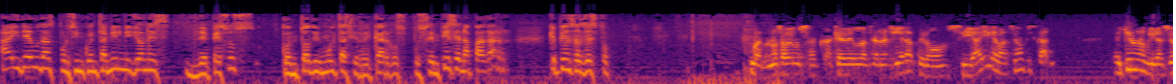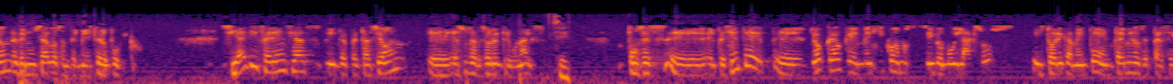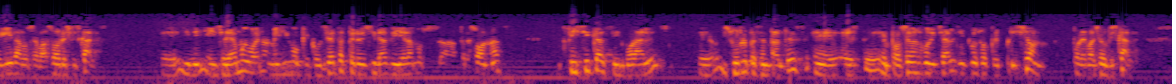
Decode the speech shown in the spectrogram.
hay deudas por 50 mil millones de pesos con todo y multas y recargos, pues empiecen a pagar. ¿Qué piensas de esto? Bueno, no sabemos a, qué deuda se refiera, pero si hay evasión fiscal, él tiene una obligación de denunciarlos ante el Ministerio Público. Si hay diferencias de interpretación, eh, eso se resuelve en tribunales. Sí. Entonces, eh, el presidente, eh, yo creo que en México hemos sido muy laxos históricamente en términos de perseguir a los evasores fiscales. Eh, y, sería muy bueno en México que con cierta periodicidad viéramos a personas físicas y morales eh, y sus representantes eh, este, en procesos judiciales, incluso en prisión por evasión fiscal.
